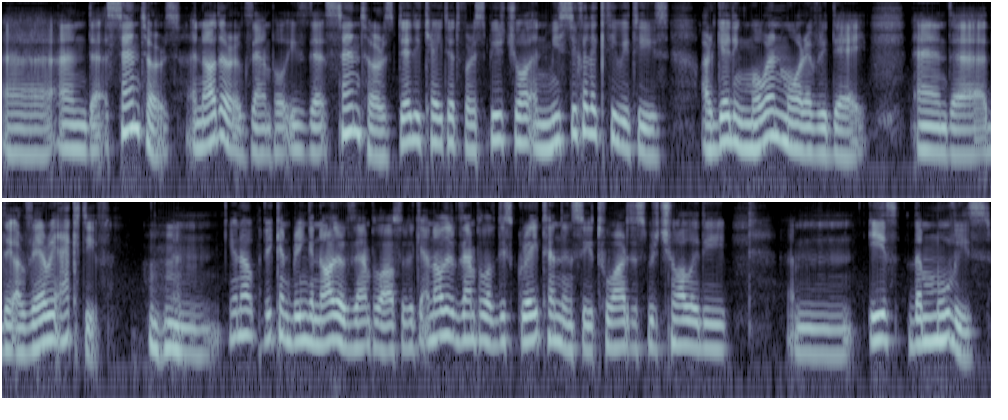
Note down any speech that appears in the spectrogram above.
Uh, and uh, centers, another example is that centers dedicated for spiritual and mystical activities are getting more and more every day, and uh, they are very active. Um, you know, we can bring another example also. We can, another example of this great tendency towards spirituality um, is the movies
